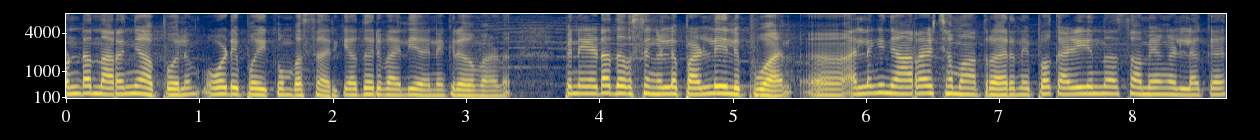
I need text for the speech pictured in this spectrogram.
ഉണ്ടെന്നറിഞ്ഞാൽ പോലും ഓടിപ്പോയി കുംഭസാരിക്കും. അതൊരു വലിയ അനുഗ്രഹമാണ്. പിന്നെ ഇട ദിവസങ്ങളിൽ പള്ളിയിൽ പോകാൻ അല്ലെങ്കിൽ ഞായറാഴ്ച മാത്രമായിരുന്നു. ഇപ്പോൾ കഴിയുന്ന സമയങ്ങളിലൊക്കെ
